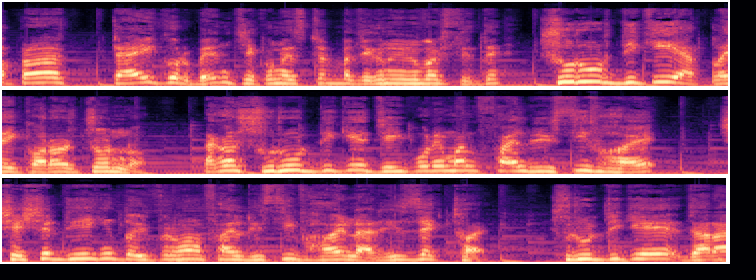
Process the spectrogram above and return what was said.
আপনারা ট্রাই করবেন যে কোনো স্টেট বা যে কোনো ইউনিভার্সিটিতে শুরুর দিকেই অ্যাপ্লাই করার জন্য। এখন শুরুর দিকে যেই পরিমাণ ফাইল রিসিভ হয়, শেষের দিকে কিন্তু ওই পরিমাণ ফাইল রিসিভ হয় না রিজেক্ট হয়। শুরুর দিকে যারা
